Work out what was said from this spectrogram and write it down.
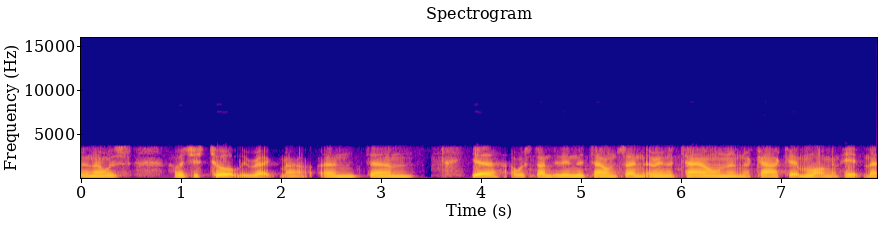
and I was I was just totally wrecked, Matt. And um, yeah, I was standing in the town centre in a town, and a car came along and hit me,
